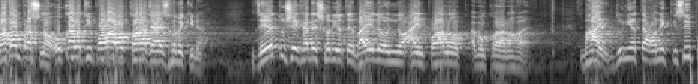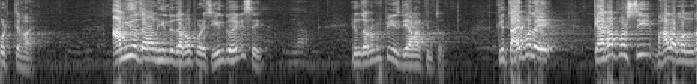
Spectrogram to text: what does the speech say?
প্রথম প্রশ্ন ওকালতি পড়া ও করা জায়েজ হবে কিনা? যেহেতু সেখানে শরীয়তের বাইরে অন্য আইন পড়ানো এবং করানো হয়। ভাই দুনিয়াতে অনেক কিছুই পড়তে হয়। আমিও যেমন হিন্দু ধর্ম পড়েছি। হিন্দু হয়ে গেছি? হিন্দু ধর্ম পিএইচডি আমার কিন্তু। কিন্তু তাই বলে কেন পড়ছি? ভালো মন্দ?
